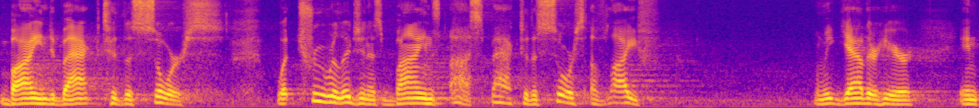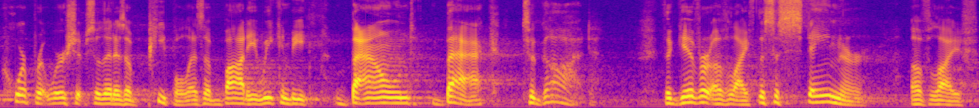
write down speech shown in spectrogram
bind back to the source. What true religion is binds us back to the source of life. When we gather here in corporate worship so that as a people, as a body, we can be bound back to God, the giver of life, the sustainer of life,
